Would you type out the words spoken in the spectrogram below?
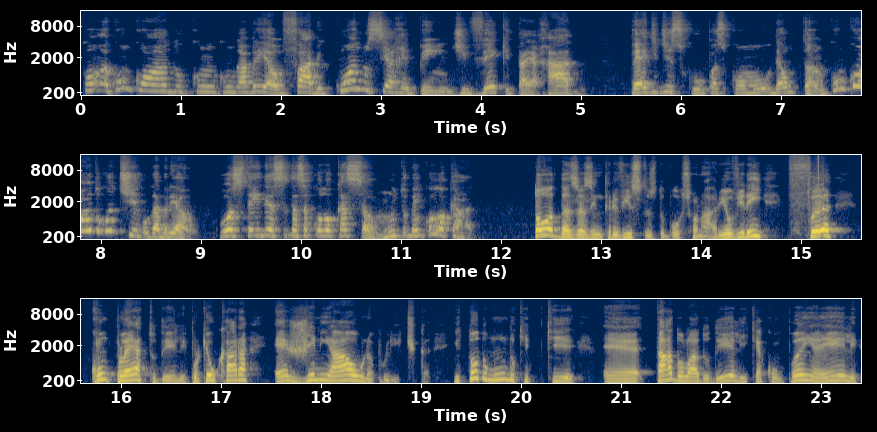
Concordo com o Gabriel. Fábio, quando se arrepende, vê que está errado, pede desculpas como o Deltan. Concordo contigo, Gabriel. Gostei desse, dessa colocação. Muito bem colocado todas as entrevistas do Bolsonaro. E eu virei fã completo dele, porque o cara é genial na política. E todo mundo que, que é, tá do lado dele, que acompanha ele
